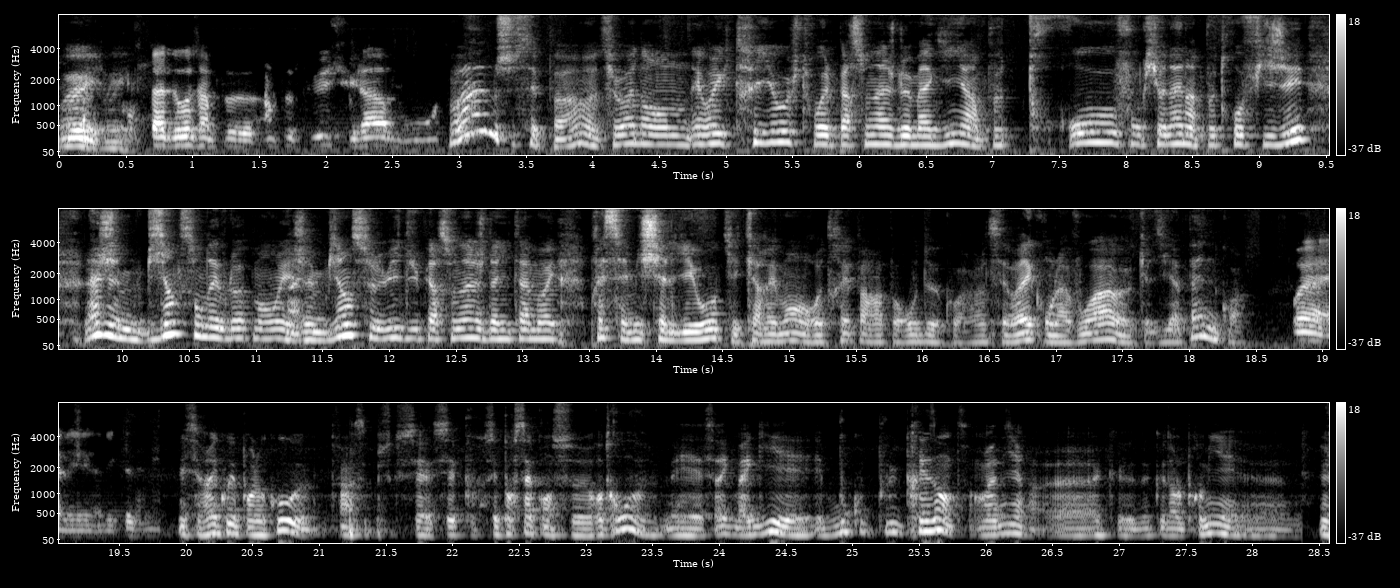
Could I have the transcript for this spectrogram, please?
Oui, oui. ta dose un peu, un peu plus. Celui-là, bon, Ouais, je sais pas. Tu vois, dans Heroic Trio, je trouvais le personnage de Maggie un peu trop fonctionnel, un peu trop figé. Là, j'aime bien son développement et Ouais. j'aime bien celui du personnage d'Anita Moy. Après, c'est Michel Yeo qui est carrément en retrait par rapport aux deux, quoi. C'est vrai qu'on la voit euh, quasi à peine, quoi. Ouais, elle est, elle est quasi. Mais c'est vrai que oui, pour le coup, euh, enfin, c'est, pour, c'est pour ça qu'on se retrouve, mais c'est vrai que Maggie est, est beaucoup plus présente, on va dire, euh, que, que dans le premier. Euh, je,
